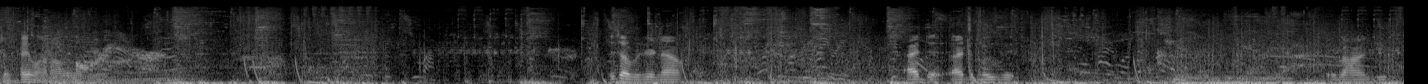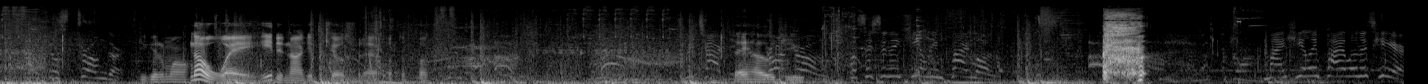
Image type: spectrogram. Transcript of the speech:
Show me your It's over here now. I had to, I had to move it. They're behind you. You get them all? No way. He did not get the kills for that. What the fuck? They hold You're on you. your own. Positioning healing pylon. My healing pylon is here.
